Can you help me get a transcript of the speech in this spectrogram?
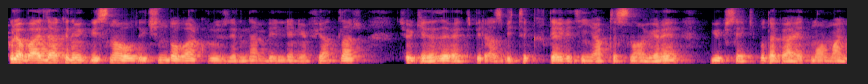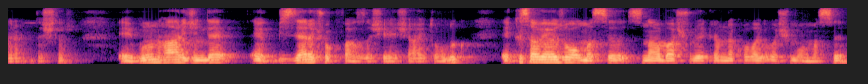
Globalde akademik bir sınav olduğu için dolar kuru üzerinden belirleniyor fiyatlar. Türkiye'de de evet biraz bir tık devletin yaptığı sınava göre yüksek. Bu da gayet normaldir arkadaşlar. E, bunun haricinde evet bizler de çok fazla şeye şahit olduk. E, kısa ve öz olması, sınav başvuru ekranına kolay ulaşım olması,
